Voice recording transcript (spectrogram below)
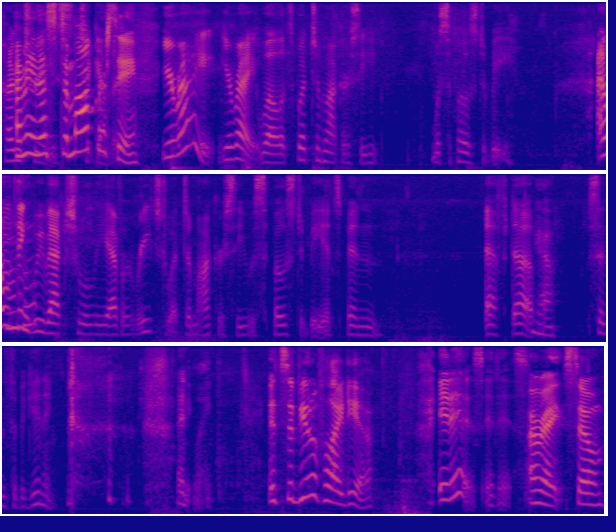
countries. i mean that's together. democracy You're right. You're right. Well, it's what democracy was supposed to be. I don't think Mhm. we've actually ever reached what democracy was supposed to be. It's been effed up yeah since the beginning. anyway, it's a beautiful idea it is. It is. All right, so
